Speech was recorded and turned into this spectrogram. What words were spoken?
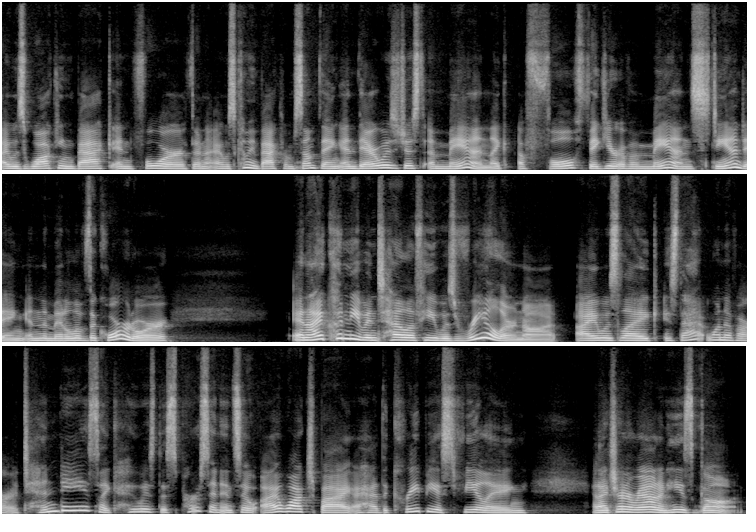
I was walking back and forth and I was coming back from something, and there was just a man, like a full figure of a man standing in the middle of the corridor and I couldn't even tell if he was real or not. I was like, is that one of our attendees? Like, who is this person? And so I walked by, I had the creepiest feeling, and I turn around and he's gone.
